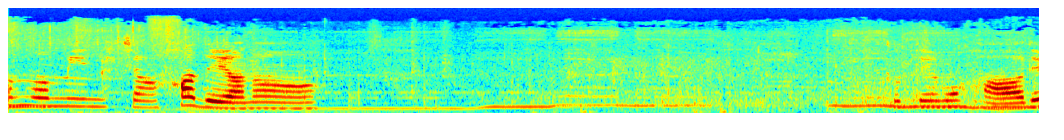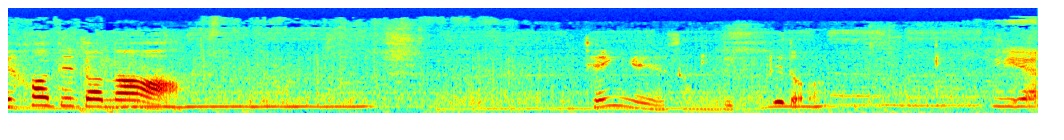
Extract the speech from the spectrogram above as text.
このみんちゃん派手やな。とても派手派手だな。天元さんびっくりだ。わいや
